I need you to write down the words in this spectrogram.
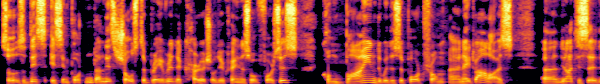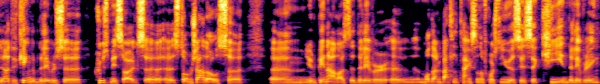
so, so this is important, and this shows the bravery, the courage of the Ukrainian forces, combined with the support from uh, NATO allies. Uh, the, United, uh, the, United, Kingdom delivers uh, cruise missiles, uh, Storm Shadows. Um, European allies that deliver modern battle tanks, and of course, the US is a key in delivering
